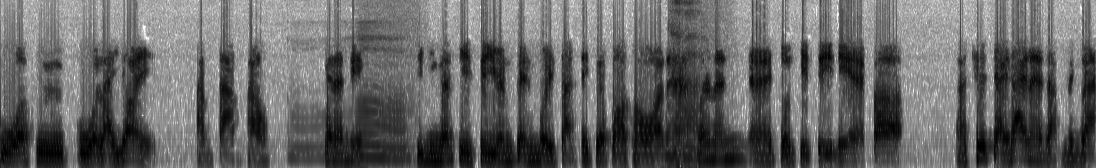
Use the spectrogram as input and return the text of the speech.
กลัวคือกลัวรายย่อยทำตามเขาแค่นั้นเองจริงๆแล้ว GC มันเป็นบริษัทในเครือปอทนะฮะเพราะฉะนั้นตัว GC เนี่ยก็เชื่อใจได้ในระดับหนึ่งแหละ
